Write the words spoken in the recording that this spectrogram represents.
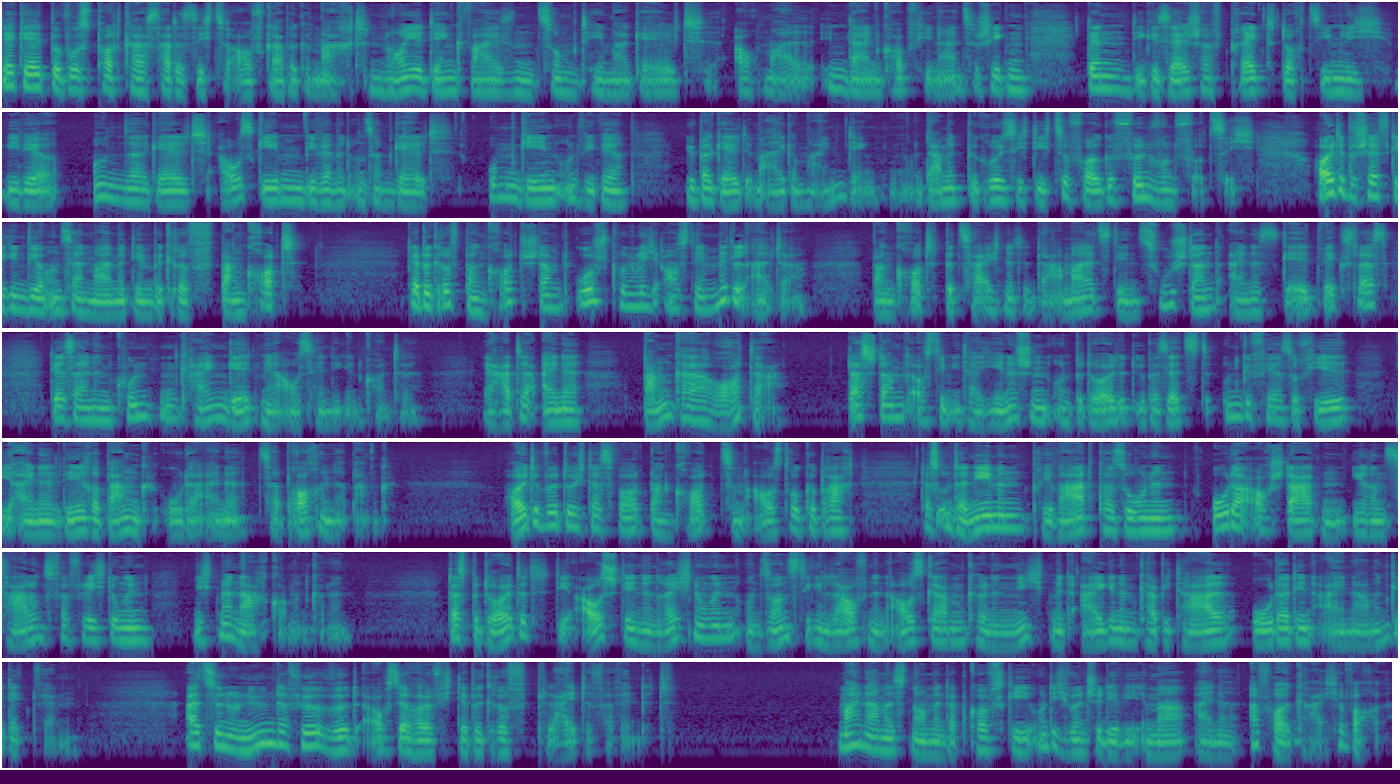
Der Geldbewusst Podcast hat es sich zur Aufgabe gemacht, neue Denkweisen zum Thema Geld auch mal in deinen Kopf hineinzuschicken, denn die Gesellschaft prägt doch ziemlich, wie wir unser Geld ausgeben, wie wir mit unserem Geld umgehen und wie wir über Geld im Allgemeinen denken. Und damit begrüße ich dich zu Folge 45. Heute beschäftigen wir uns einmal mit dem Begriff Bankrott. Der Begriff Bankrott stammt ursprünglich aus dem Mittelalter. Bankrott bezeichnete damals den Zustand eines Geldwechslers, der seinen Kunden kein Geld mehr aushändigen konnte. Er hatte eine Bancarotta. Das stammt aus dem Italienischen und bedeutet übersetzt ungefähr so viel wie eine leere Bank oder eine zerbrochene Bank. Heute wird durch das Wort Bankrott zum Ausdruck gebracht, dass Unternehmen, Privatpersonen oder auch Staaten ihren Zahlungsverpflichtungen nicht mehr nachkommen können. Das bedeutet, die ausstehenden Rechnungen und sonstigen laufenden Ausgaben können nicht mit eigenem Kapital oder den Einnahmen gedeckt werden. Als Synonym dafür wird auch sehr häufig der Begriff Pleite verwendet. Mein Name ist Norman Dabkowski und ich wünsche dir wie immer eine erfolgreiche Woche.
